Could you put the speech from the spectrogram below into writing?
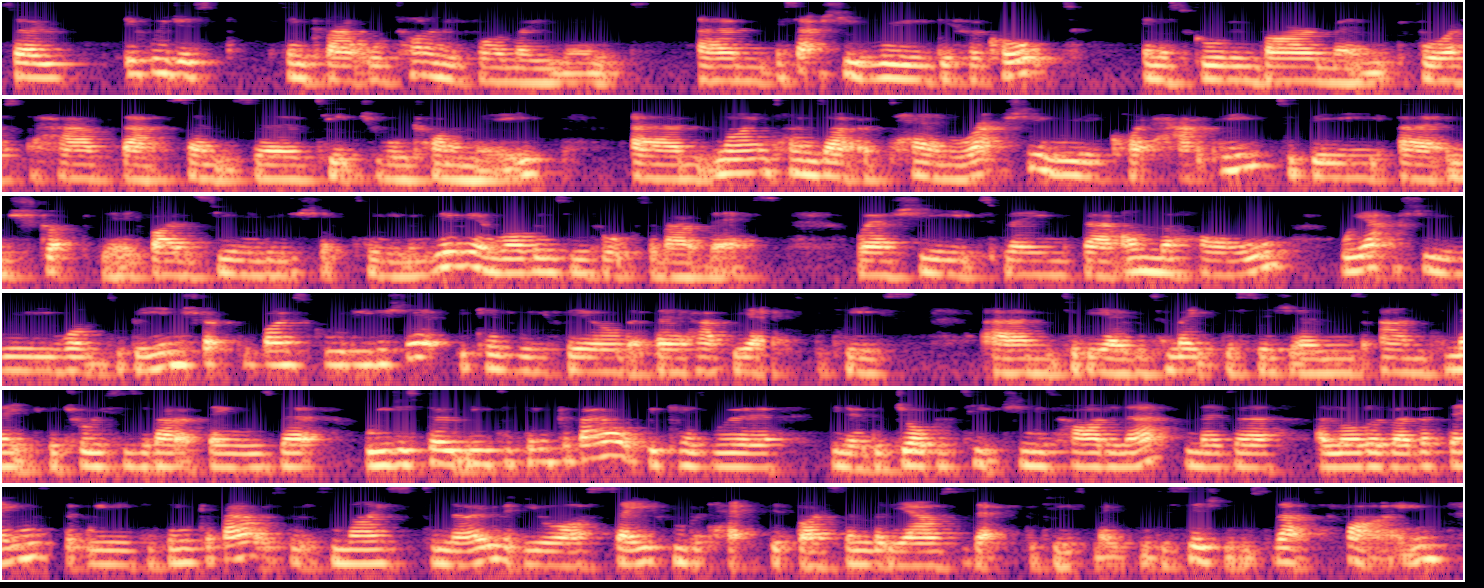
So if we just think about autonomy for a moment, um, it's actually really difficult in a school environment for us to have that sense of teacher autonomy um, nine times out of ten, we're actually really quite happy to be uh, instructed by the senior leadership team. And Vivian Robinson talks about this, where she explains that on the whole, we actually really want to be instructed by school leadership because we feel that they have the expertise um, to be able to make decisions and to make the choices about things that we just don't need to think about because we're, you know, the job of teaching is hard enough and there's a, a lot of other things that we need to think about. So it's nice to know that you are safe and protected by somebody else's expertise making decisions. So that's fine.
